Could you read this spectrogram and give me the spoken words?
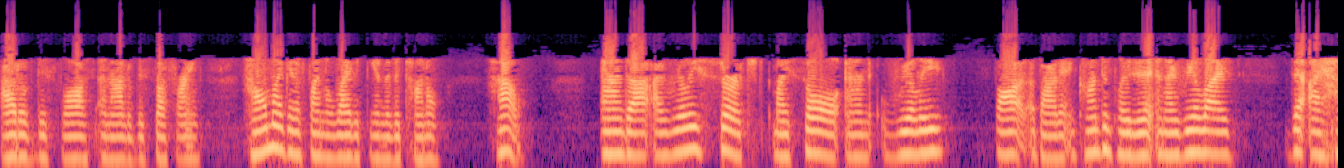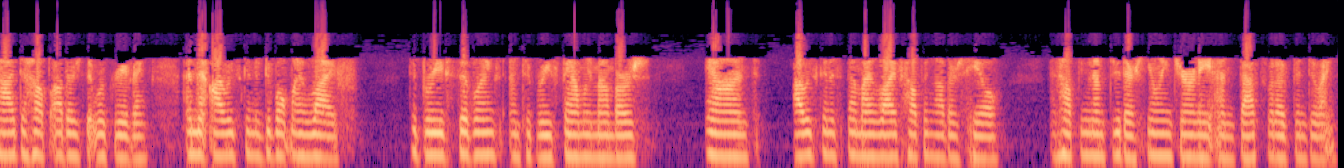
out of this loss and out of this suffering? How am I going to find a light at the end of the tunnel? How? And uh, I really searched my soul and really thought about it and contemplated it, and I realized that I had to help others that were grieving, and that I was going to devote my life to bereaved siblings and to bereaved family members, and I was going to spend my life helping others heal and helping them through their healing journey, and that's what I've been doing.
